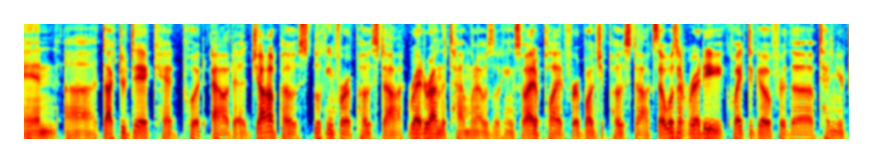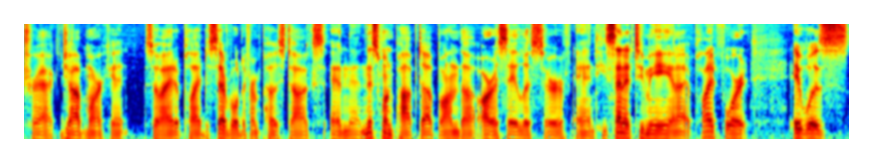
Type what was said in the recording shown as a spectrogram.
and uh, Dr. Dick had put out a job post looking for a postdoc right around the time when I was looking. So I had applied for a bunch of postdocs. I wasn't ready quite to go for the tenure track job market, so I had applied to several different postdocs, and then this one popped up on the RSA listserv, and he sent it to me, and I applied for it. It was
